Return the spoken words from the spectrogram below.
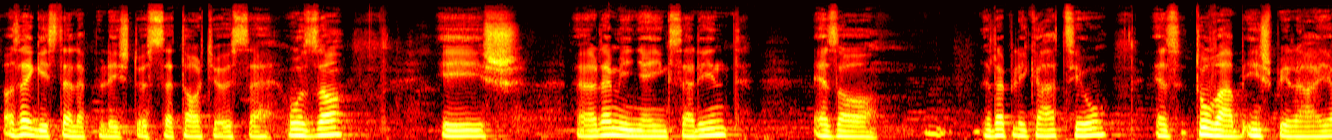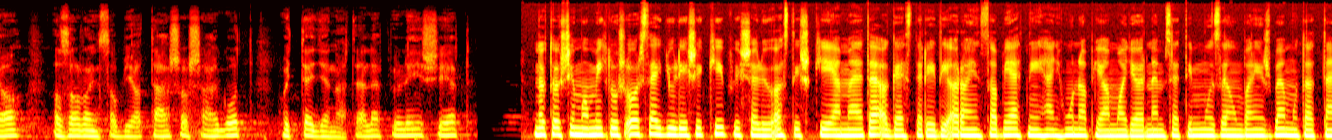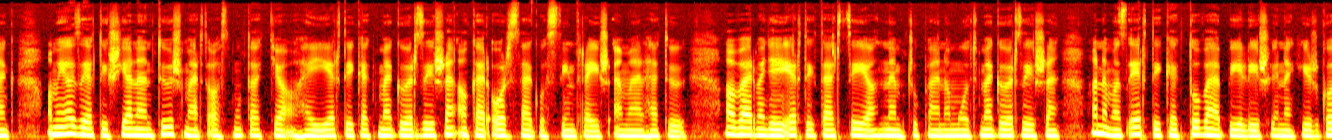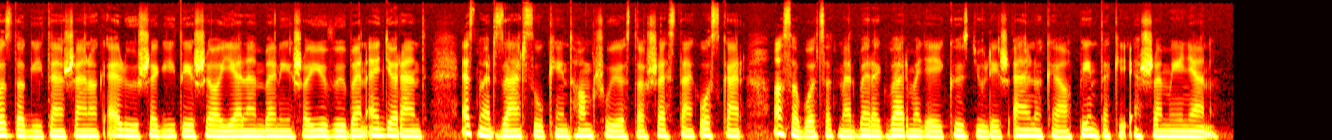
az egész települést összetartja, összehozza, és reményeink szerint ez a replikáció, ez tovább inspirálja az Aranyszabja társaságot, hogy tegyen a településért, Dr. Simon Miklós országgyűlési képviselő azt is kiemelte, a Geszterédi aranyszabját néhány hónapja a Magyar Nemzeti Múzeumban is bemutatták, ami azért is jelentős, mert azt mutatja, a helyi értékek megőrzése akár országos szintre is emelhető. A Vármegyei Értéktár célja nem csupán a múlt megőrzése, hanem az értékek továbbélésének és gazdagításának elősegítése a jelenben és a jövőben egyaránt. Ezt már zárszóként hangsúlyozta Sesták Oszkár, a szabolcs Bereg vármegyei közgyűlés elnöke a pénteki eseményen.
